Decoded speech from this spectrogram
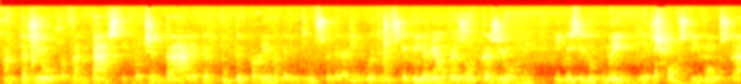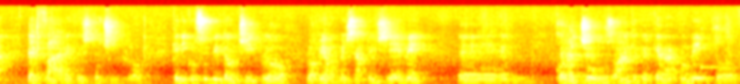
fantasioso, fantastico, centrale per tutto il problema dell'etrusco e della lingua etrusca e quindi abbiamo preso occasione di questi documenti esposti in mostra per fare questo ciclo che dico subito è un ciclo, lo abbiamo pensato insieme, eh, coraggioso anche perché l'argomento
